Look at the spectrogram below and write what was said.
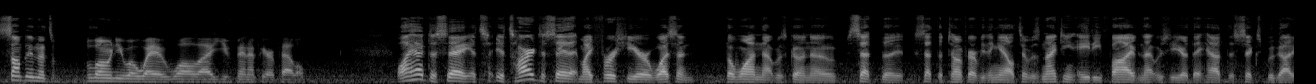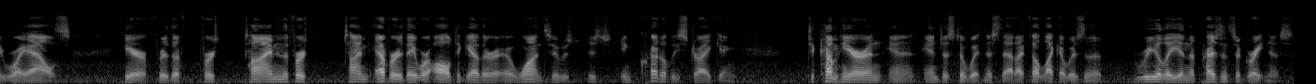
something that's blown you away while uh, you've been up here at Pebble? Well, I had to say it's it's hard to say that my first year wasn't the one that was going to set the set the tone for everything else. It was 1985, and that was the year they had the six Bugatti Royales here for the first time, and the first time ever they were all together at once. It was just incredibly striking to come here and, and, and just to witness that. I felt like I was in the, really in the presence of greatness.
